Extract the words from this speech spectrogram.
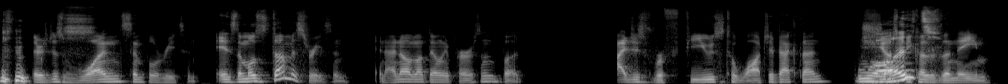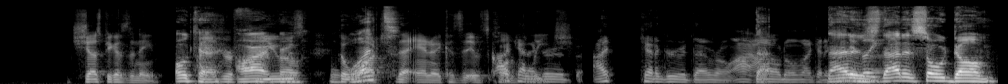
there's just one simple reason. It's the most dumbest reason. And I know I'm not the only person, but I just refused to watch it back then just because of the name. Just because of the name. Okay, I all right, bro. refuse To What? watch the anime because it was I called can't agree with Bleach. I can't agree with that, bro. I, I don't know if I can. That agree. is It's like- that is so dumb.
